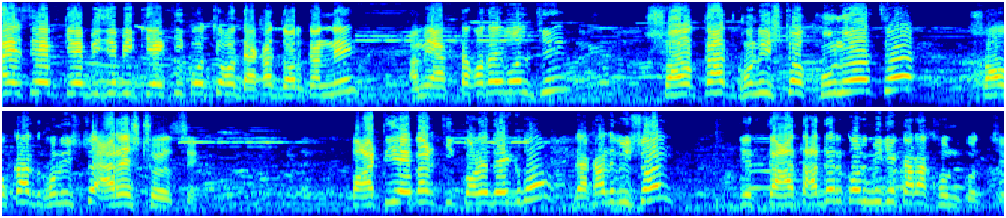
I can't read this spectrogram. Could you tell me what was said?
আইএসএফ, কে বিজেপি, কে কি করছে ও দেখার দরকার নেই। আমি একটা কথাই বলছি শওকাত ঘনিষ্ঠ খুন হয়েছে শওকাত ঘনিষ্ঠ অ্যারেস্ট হয়েছে। পার্টি এবার কি করে দেখব? দেখার বিষয় যে তাদের কর্মীকে কারা খুন করছে?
